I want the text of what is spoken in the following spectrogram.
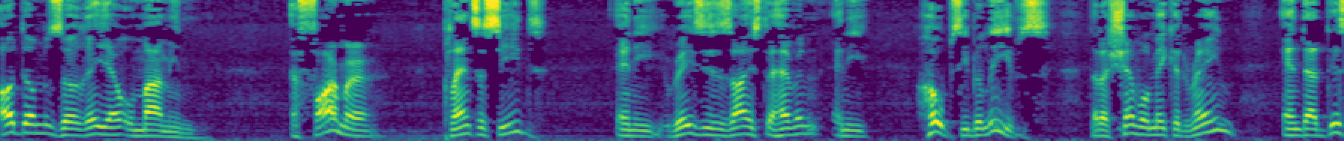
Adam zoreya umamin. A farmer plants a seed and he raises his eyes to heaven and he hopes, he believes that Hashem will make it rain and that this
